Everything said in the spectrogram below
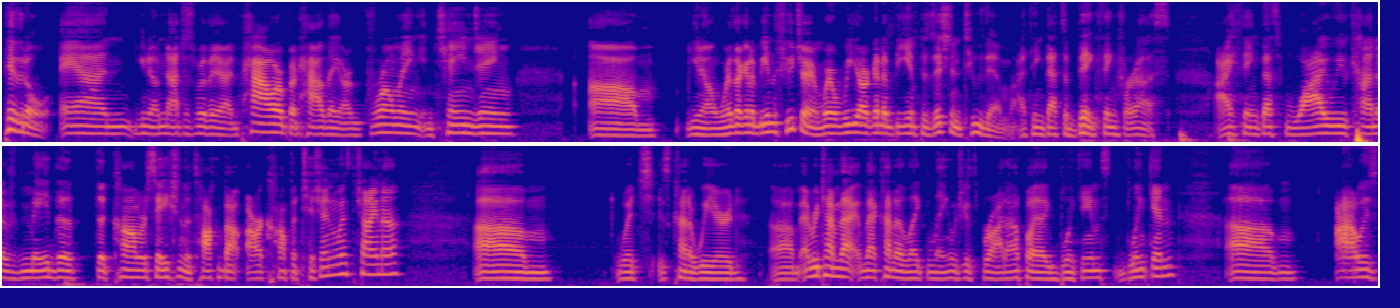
pivotal, and you know, not just where they are in power, but how they are growing and changing. Um, you know, where they're going to be in the future and where we are going to be in position to them. I think that's a big thing for us. I think that's why we've kind of made the the conversation to talk about our competition with China. Um, which is kind of weird. Um, every time that that kind of like language gets brought up by like Blinken, Blinken, um, I always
